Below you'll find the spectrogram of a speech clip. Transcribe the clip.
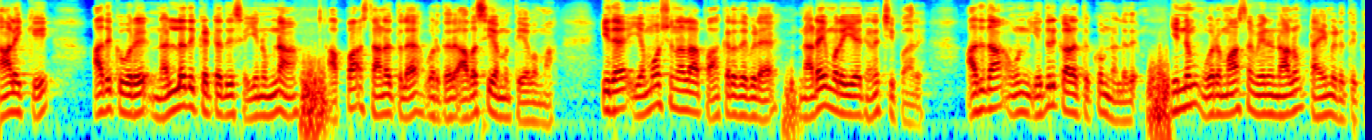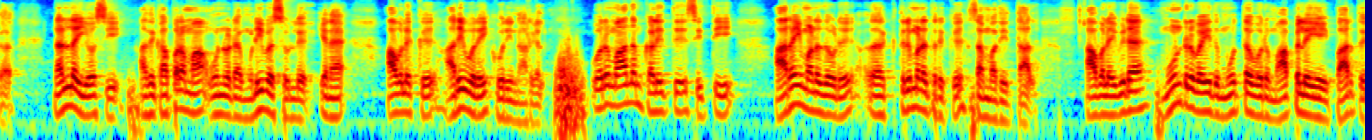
நாளைக்கு அதுக்கு ஒரு நல்லது கெட்டது செய்யணும்னா அப்பா ஸ்தானத்தில் ஒருத்தர் அவசியம் தேவைமா இதை எமோஷனலாக பார்க்குறத விட நடைமுறையை நினச்சிப்பார். அதுதான் உன் எதிர்காலத்துக்கும் நல்லது. இன்னும் ஒரு மாதம் வேணும்னாலும் டைம் எடுத்துக்க. நல்ல யோசி. அதுக்கப்புறமா உன்னோட முடிவை சொல்லு என அவளுக்கு அறிவுரை கூறினார்கள். ஒரு மாதம் கழித்து சித்தி அரை மனதோடு திருமணத்திற்கு சம்மதித்தாள். அவளை விட மூன்று வயது மூத்த ஒரு மாப்பிள்ளையை பார்த்து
